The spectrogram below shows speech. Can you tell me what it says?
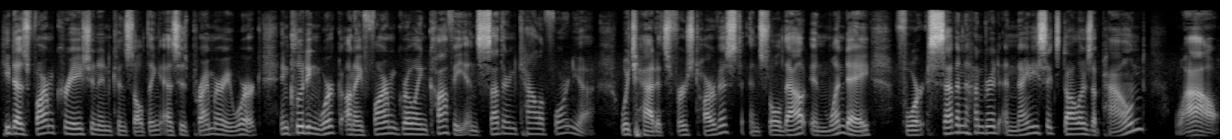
he does farm creation and consulting as his primary work, including work on a farm growing coffee in Southern California, which had its first harvest and sold out in one day for $796 a pound. Wow.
